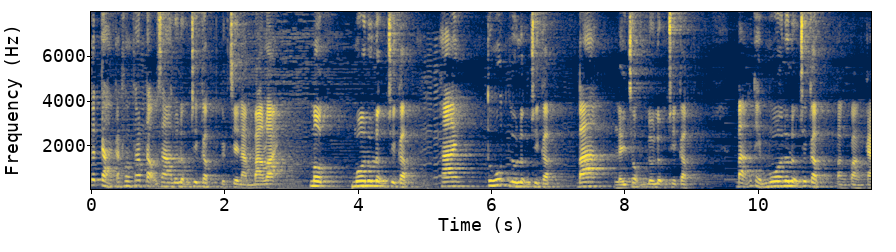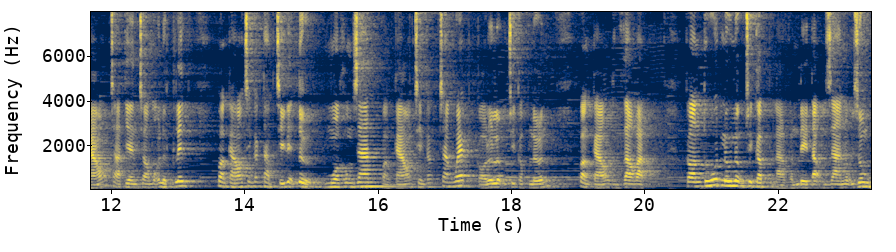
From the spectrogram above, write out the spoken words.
Tất cả các phương pháp tạo ra lưu lượng truy cập được chia làm 3 loại. 1. Mua lưu lượng truy cập 2. Thu hút lưu lượng truy cập 3. Lấy trộm lưu lượng truy cập Bạn có thể mua lưu lượng truy cập bằng quảng cáo trả tiền cho mỗi lượt click, quảng cáo trên các tạp chí điện tử, mua không gian, quảng cáo trên các trang web có lưu lượng truy cập lớn, quảng cáo giao vặt. Còn thu hút lưu lượng truy cập là vấn đề tạo ra nội dung.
